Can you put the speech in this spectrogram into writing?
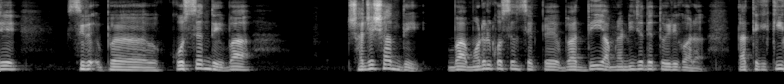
যে কোশ্চেন দিই বা সাজেশান দিই বা মডেল কোশ্চেন সেট পে বা দিই আমরা নিজেদের তৈরি করা তার থেকে কী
